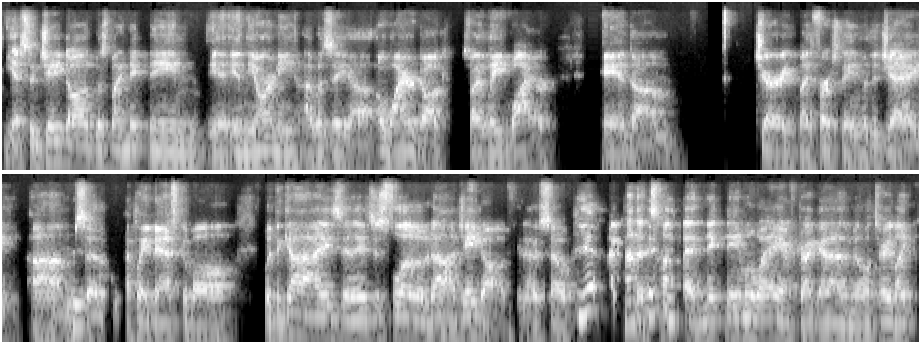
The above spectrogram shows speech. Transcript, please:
Yeah, so J Dog was my nickname in, in, the army. I was a uh, a wire dog, so I laid wire, and um, Jerry, my first name with a J. Um, so I played basketball with the guys, and it just flowed. Ah, J Dog, you know. So yeah, I kind of tucked that nickname away after I got out of the military. Like,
